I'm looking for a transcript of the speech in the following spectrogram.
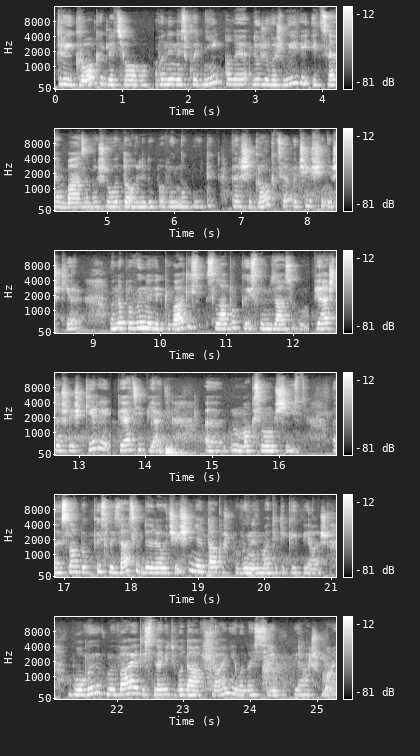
три кроки для цього. Вони не складні, але дуже важливі, і це база вашого догляду повинна бути. Перший крок це очищення шкіри. Воно повинно відбуватись слабокислим засобом. pH нашої шкіри 5,5, е, ну, максимум 6. Е, Слабокислий засіб для очищення також повинен мати такий pH, бо ви вмиваєтесь, навіть вода в крані, вона 7 pH має.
